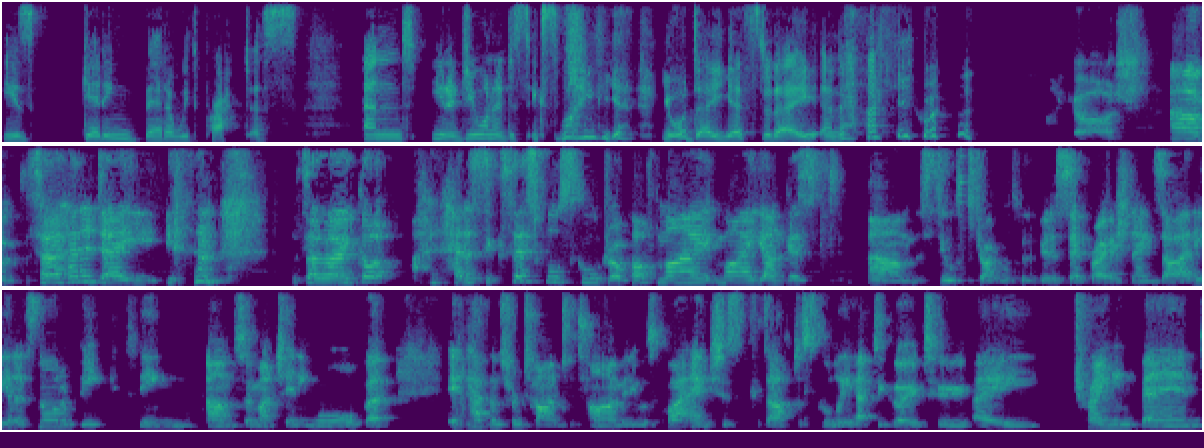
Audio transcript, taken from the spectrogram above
is getting better with practice. And you know, do you want to just explain your day yesterday and how you were? Oh my gosh! Um, so I had a day. so I got I had a successful school drop off. My my youngest um, still struggles with a bit of separation anxiety, and it's not a big thing um, so much anymore, but it happens from time to time. And he was quite anxious because after school he had to go to a training band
